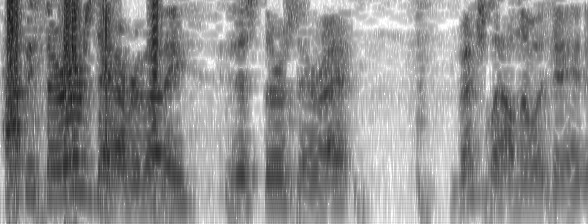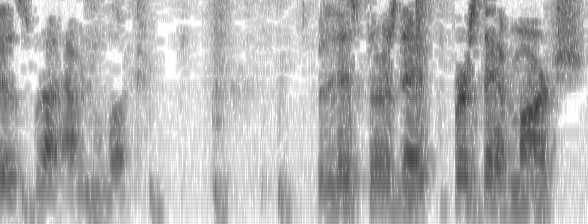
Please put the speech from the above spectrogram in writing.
Happy Thursday, everybody. It is Thursday, right? Eventually, I'll know what day it is without having to look. But it is Thursday. It's the first day of March.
